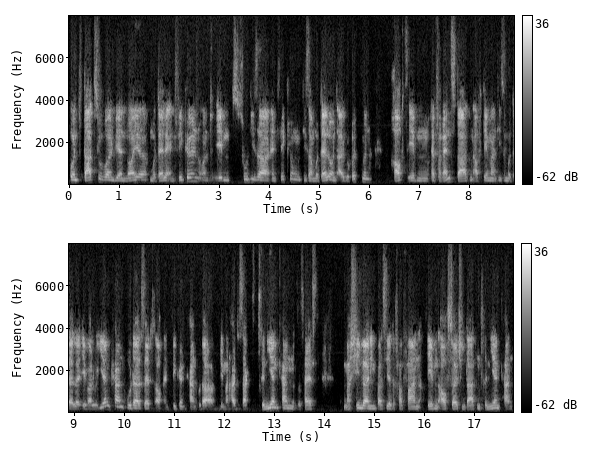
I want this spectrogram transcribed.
Und dazu wollen wir neue Modelle entwickeln und eben zu dieser Entwicklung dieser Modelle und Algorithmen braucht es eben Referenzdaten, auf denen man diese Modelle evaluieren kann oder selbst auch entwickeln kann oder wie man heute sagt, trainieren kann. Das heißt, Machine Learning-basierte Verfahren eben auf solchen Daten trainieren kann,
